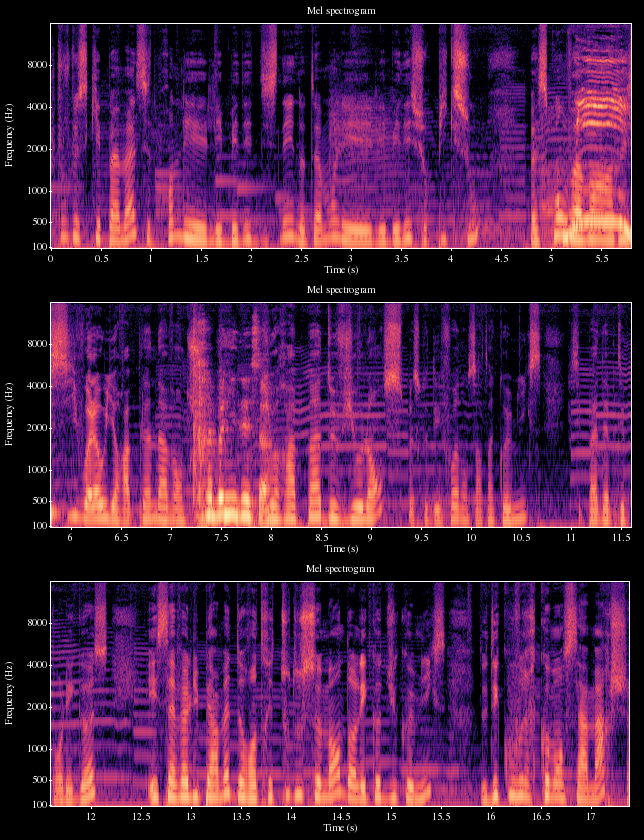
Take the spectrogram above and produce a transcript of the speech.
je trouve que ce qui est pas mal, c'est de prendre les, les BD de Disney, notamment les, les BD sur Picsou, parce qu'on va avoir un récit voilà, où il y aura plein d'aventures. Très bonne idée ça. Il n'y aura pas de violence, parce que des fois, dans certains comics, c'est pas adapté pour les gosses. Et ça va lui permettre de rentrer tout doucement dans les codes du comics, de découvrir comment ça marche.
